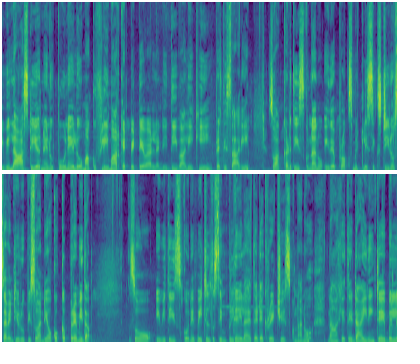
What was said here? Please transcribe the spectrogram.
ఇవి లాస్ట్ ఇయర్ నేను పూణేలో మాకు ఫ్లీ మార్కెట్ పెట్టేవాళ్ళండి దీవాళీకి ప్రతిసారి. సో అక్కడ తీసుకున్నాను. ఇది అప్రాక్సిమేట్లీ సిక్స్టీనో సెవెంటీ రూపీస్ అండి ఒక్కొక్క ప్రమిద. సో ఇవి తీసుకొని వీటితో సింపుల్గా ఇలా అయితే డెకరేట్ చేసుకున్నాను. నాకైతే డైనింగ్ టేబుల్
